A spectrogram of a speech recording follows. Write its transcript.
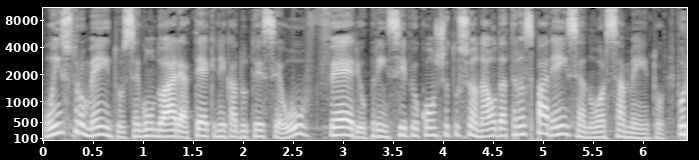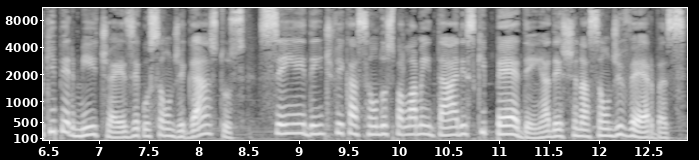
O instrumento, segundo a área técnica do TCU, fere o princípio constitucional da transparência no orçamento, porque permite a execução de gastos sem a identificação dos parlamentares que pedem a destinação de verbas.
